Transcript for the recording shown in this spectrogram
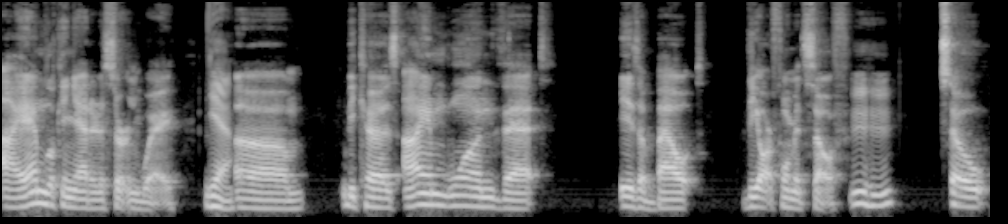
I am looking at it a certain way Yeah. um, because I am one that is about the art form itself. Mm-hmm. So,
